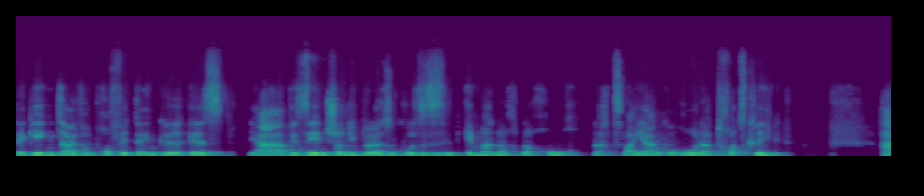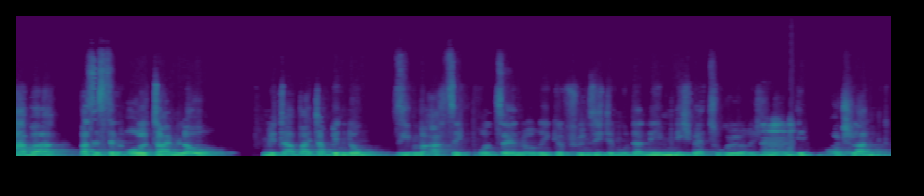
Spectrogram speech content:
der Gegenteil von Profit-Denke ist, ja, wir sehen schon, die Börsenkurse sind immer noch, noch hoch, nach zwei Jahren Corona, trotz Krieg. Aber was ist denn All-Time-Low? Mitarbeiterbindung, 87 Prozent, Ulrike, fühlen sich dem Unternehmen nicht mehr zugehörig. Mhm. In Deutschland,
